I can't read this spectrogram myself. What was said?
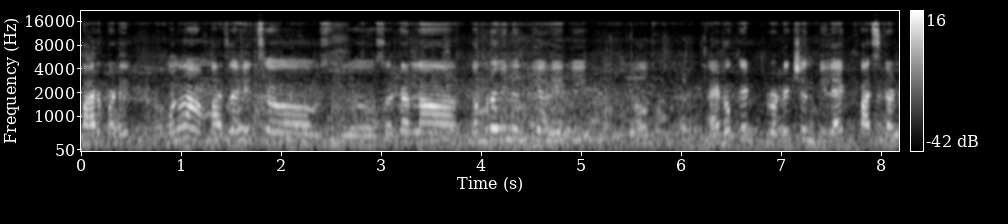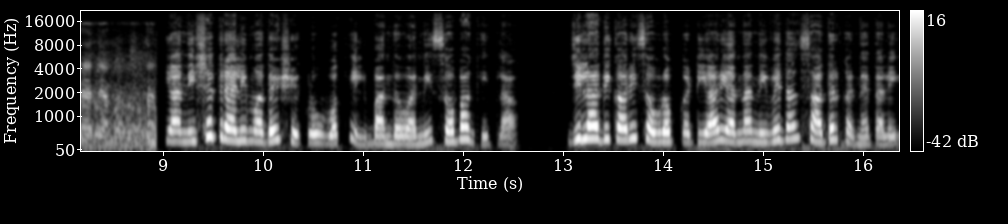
पार पडेल. म्हणून माझं हेच सरकारला नम्र विनंती आहे की advocate protection bill act pass करण्यात यावं. या निषेध रॅलीमध्ये शेकडो वकील बांधवांनी सहभाग घेतला. जिल्हाधिकारी सौरभ कटियार यांना निवेदन सादर करण्यात आले.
